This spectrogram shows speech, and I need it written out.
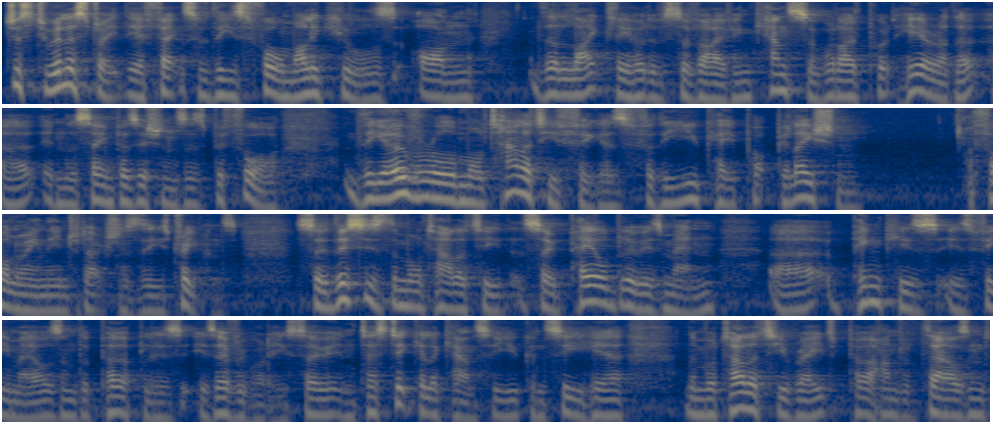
just to illustrate the effects of these four molecules on the likelihood of surviving cancer, what I've put here are the, uh, in the same positions as before. The overall mortality figures for the UK population following the introductions of these treatments. So this is the mortality. So pale blue is men, uh, pink is, is females, and the purple is, is everybody. So in testicular cancer, you can see here the mortality rate per 100,000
